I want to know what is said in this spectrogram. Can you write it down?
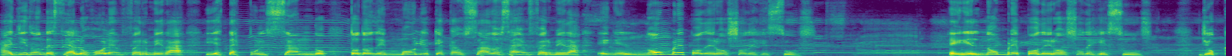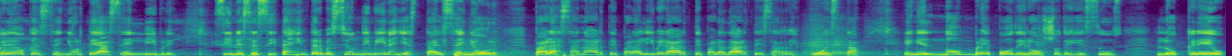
allí donde se alojó la enfermedad y está expulsando todo demonio que ha causado esa enfermedad. En el nombre poderoso de Jesús. En el nombre poderoso de Jesús. Yo creo que el Señor te hace libre. Si necesitas intervención divina, y está el Señor para sanarte, para liberarte, para darte esa respuesta. En el nombre poderoso de Jesús, lo creo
